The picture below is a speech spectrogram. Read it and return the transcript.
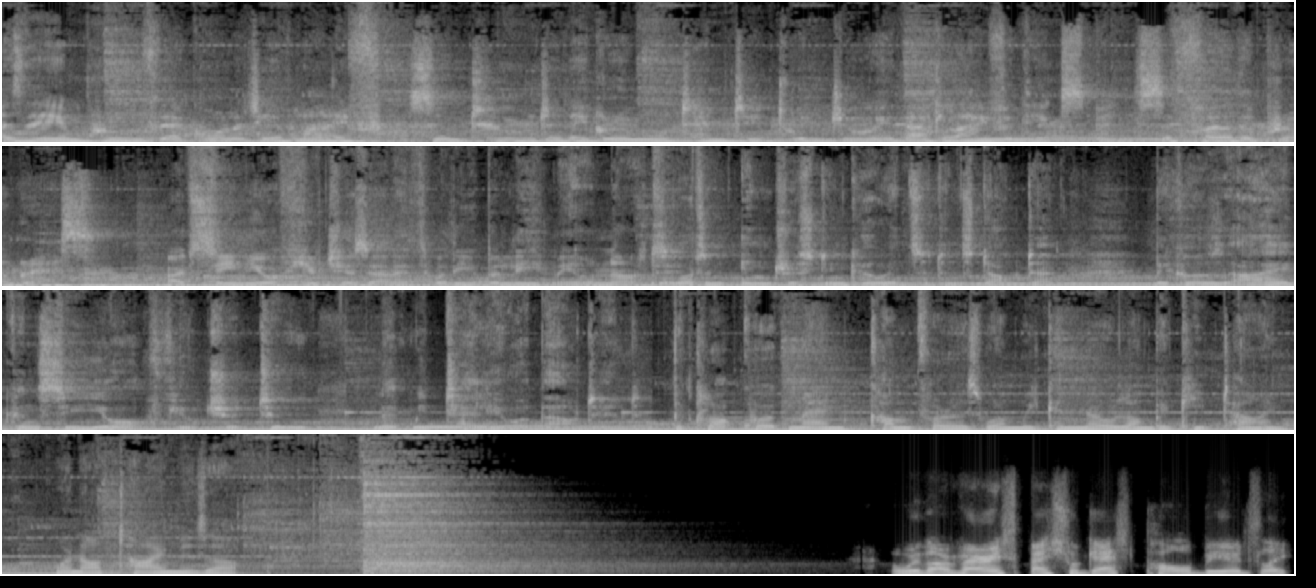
As they improve their quality of life, so too do they grow more tempted to enjoy that life at the expense of further progress. I've seen your future, Zenith, whether you believe me or not. What an interesting coincidence, Doctor. Because I can see your future too. Let me tell you about it. The Clockwork Men come for us when we can no longer keep time, when our time is up. With our very special guest, Paul Beardsley,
